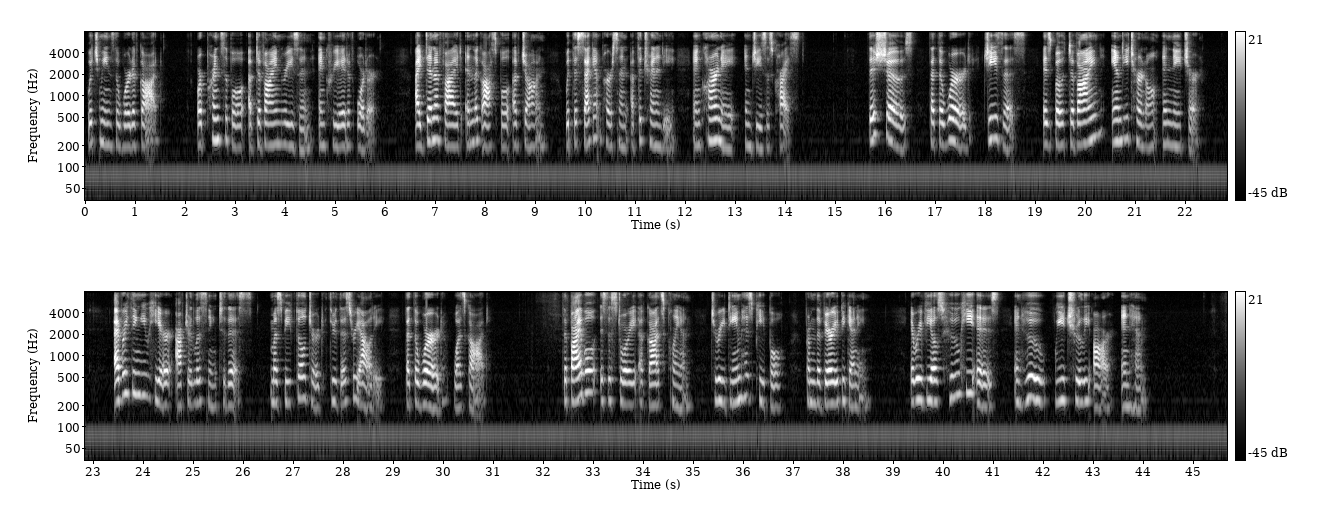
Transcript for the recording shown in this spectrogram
which means the Word of God or principle of divine reason and creative order, identified in the Gospel of John with the second person of the Trinity incarnate in Jesus Christ. This shows that the Word, Jesus, is both divine and eternal in nature. Everything you hear after listening to this must be filtered through this reality that the Word was God. The Bible is the story of God's plan to redeem his people from the very beginning. It reveals who he is and who we truly are in him.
